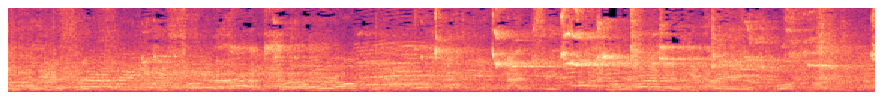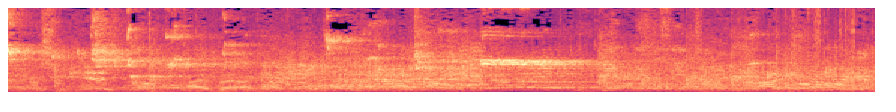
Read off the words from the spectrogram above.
You fuck that ass, bro. We're playing, bro. Yes, it is. You paying us both money. That's it bro. I bet. I got a dollar. I got a dollar, bro. Alright, bro, go here.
